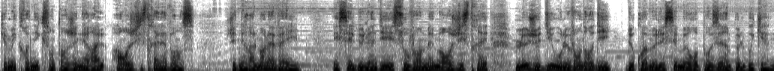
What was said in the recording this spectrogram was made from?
que mes chroniques sont en général enregistrées à l'avance, généralement la veille. Et celle du lundi est souvent même enregistrée le jeudi ou le vendredi, de quoi me laisser me reposer un peu le week-end.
